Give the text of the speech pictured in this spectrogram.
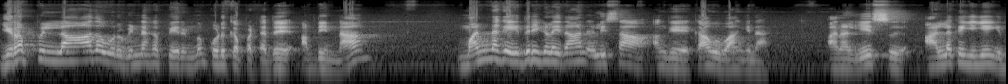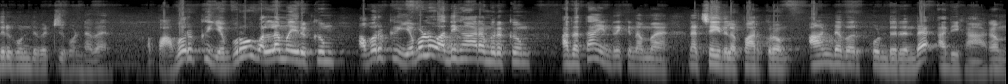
இறப்பில்லாத ஒரு விண்ணக பேரின்பம் கொடுக்கப்பட்டது அப்படின்னா மன்னக எதிரிகளை தான் எலிசா அங்கே காவு வாங்கினார். ஆனால் இயேசு அழகையே எதிர்கொண்டு வெற்றி கொண்டவர். அப்போ அவருக்கு எவ்வளோ வல்லமை இருக்கும் அவருக்கு எவ்வளோ அதிகாரம் இருக்கும் அதைத்தான் இன்றைக்கு நம்ம நச்செய்தியில் பார்க்கிறோம். ஆண்டவர் கொண்டிருந்த அதிகாரம்.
